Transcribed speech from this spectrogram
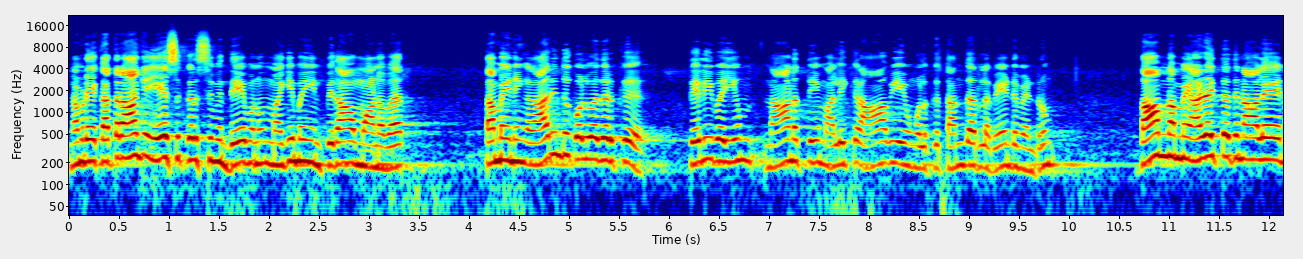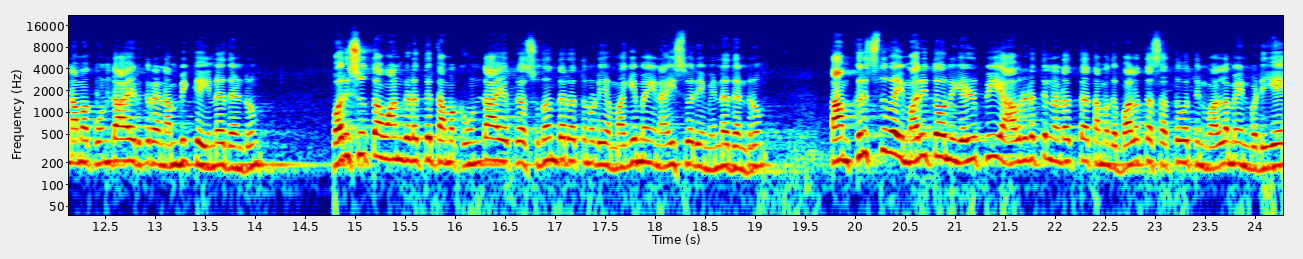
நம்முடைய கத்தராகிய இயேசு கிறிஸ்துவின் தேவனும் மகிமையின் பிதாவுமானவர் தம்மை நீங்கள் அறிந்து கொள்வதற்கு தெளிவையும் நாணத்தையும் அளிக்கிற ஆவியை உங்களுக்கு தந்தரல வேண்டும் என்றும் தாம் நம்மை அழைத்ததினாலே நமக்கு உண்டாயிருக்கிற நம்பிக்கை இன்னதென்றும் பரிசுத்தவான்கிடத்தில் தமக்கு உண்டாயிருக்கிற சுதந்திரத்தினுடைய மகிமையின் ஐஸ்வர்யம் என்னதென்றும் தாம் கிறிஸ்துவை மறித்தோன்னு எழுப்பி அவரிடத்தில் நடத்த தமது பலத்த சத்துவத்தின் வல்லமையின்படியே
